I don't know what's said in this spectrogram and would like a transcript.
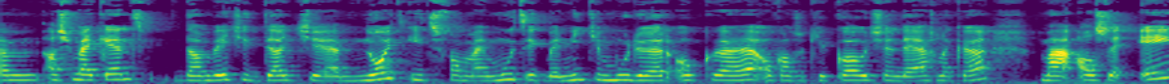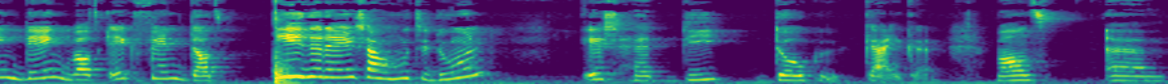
um, als je mij kent, dan weet je dat je nooit iets van mij moet. Ik ben niet je moeder, ook, uh, ook als ik je coach en dergelijke. Maar als er één ding wat ik vind dat iedereen zou moeten doen, is het die docu kijken. Want um,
